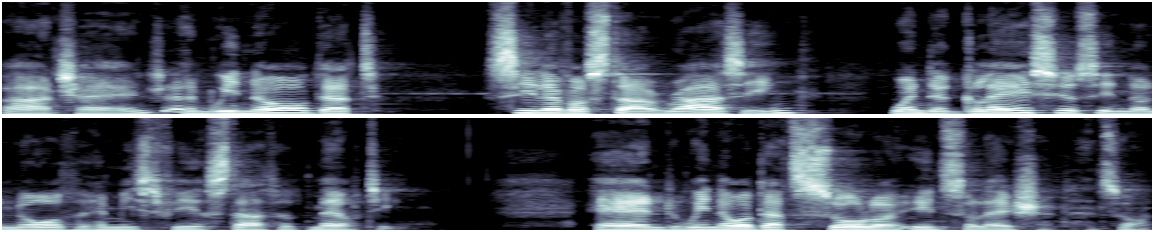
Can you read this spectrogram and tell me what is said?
uh, change, and we know that sea level started rising when the glaciers in the northern hemisphere started melting. And we know that solar insolation and so on.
